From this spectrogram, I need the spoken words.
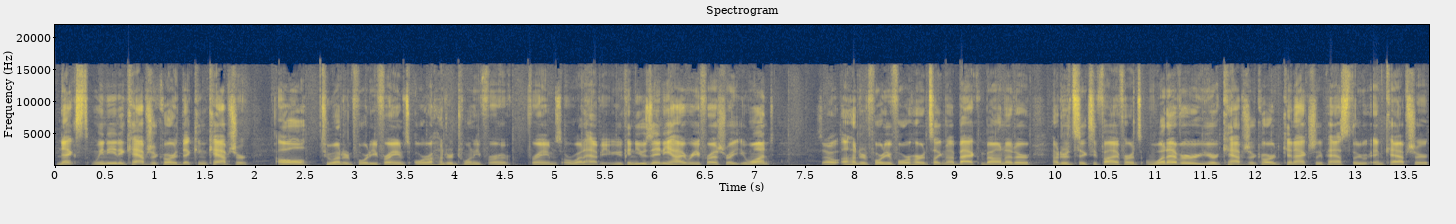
Next, we need a capture card that can capture all 240 frames or 120 frames or what have you. You can use any high refresh rate you want. So 144 Hz like my back monitor, 165 Hz, whatever your capture card can actually pass through and capture,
